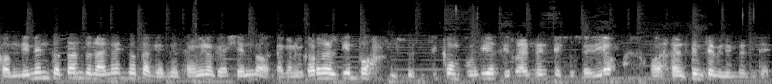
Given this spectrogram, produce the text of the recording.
condimento tanto una anécdota que me termino creyendo, o sea, con el correr del tiempo estoy confundido si realmente sucedió o realmente me lo inventé.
